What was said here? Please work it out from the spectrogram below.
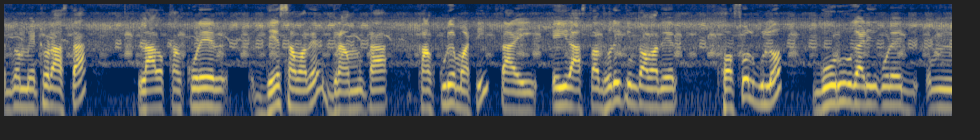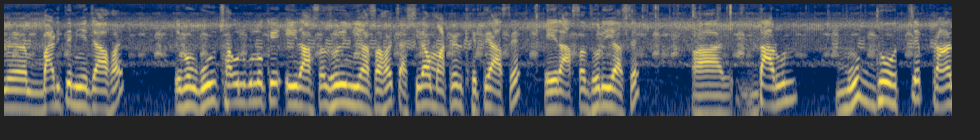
একদম মেঠো রাস্তা। লাল কাঁকুড়ের দেশ আমাদের, গ্রামটা কাঁকুড়ে মাটি, তাই এই রাস্তা ধরেই কিন্তু আমাদের ফসলগুলো গরুর গাড়ি করে বাড়িতে নিয়ে যাওয়া হয় এবং গরু ছাগলগুলোকে এই রাস্তা ধরেই নিয়ে আসা হয়। চাষিরাও মাঠের খেতে আসে, এই রাস্তা ধরেই আসে। আর দারুণ মুগ্ধ হচ্ছে, প্রাণ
